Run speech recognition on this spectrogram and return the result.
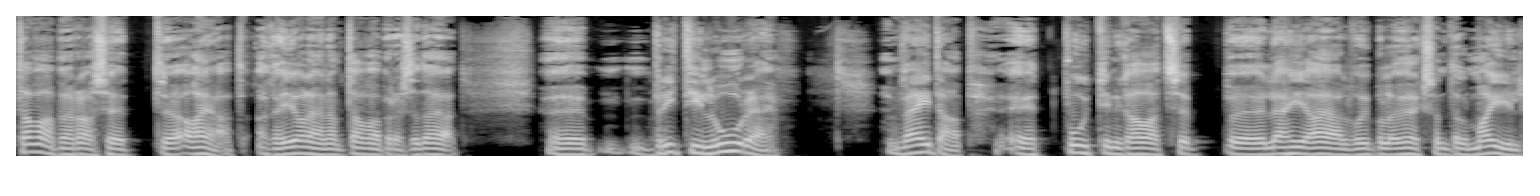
tavapärased ajad, aga ei ole enam tavapärased ajad. Briti luure väidab, et Putin kavatseb lähiajal, võib-olla üheksandal mail,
